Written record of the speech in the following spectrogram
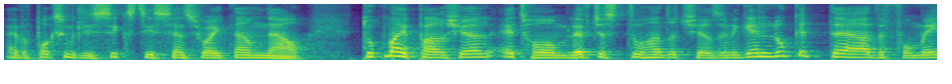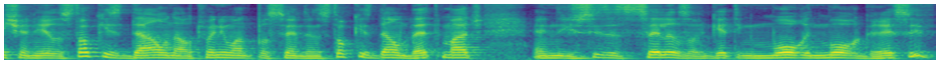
I have approximately 60 cents right now. Now, took my partial at home, left just 200 shares. And again, look at uh, the formation here. The stock is down now 21% and stock is down that much. And you see the sellers are getting more and more aggressive.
